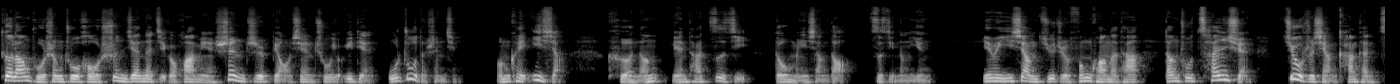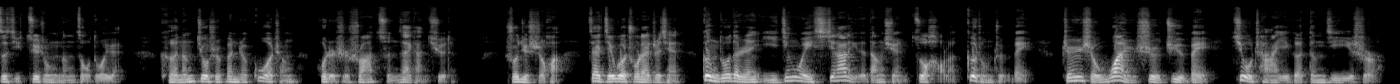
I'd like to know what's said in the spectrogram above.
特朗普胜出后瞬间的几个画面，甚至表现出有一点无助的神情。我们可以臆想，可能连他自己都没想到自己能赢，因为一向举止疯狂的他，当初参选就是想看看自己最终能走多远，可能就是奔着过程或者是刷存在感去的。说句实话，在结果出来之前，更多的人已经为希拉里的当选做好了各种准备，真是万事俱备，就差一个登基仪式了。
